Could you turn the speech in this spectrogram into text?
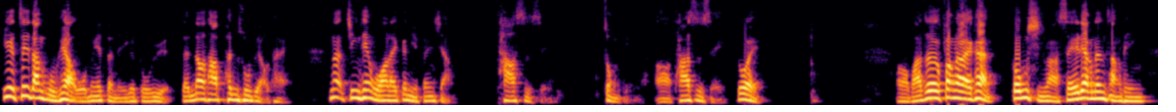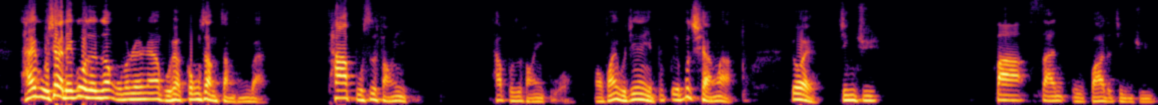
因为这档股票我们也等了一个多月，等到它喷出表态。那今天我要来跟你分享他是谁，重点了啊，他是谁？各位，哦，把这个放大来看，恭喜嘛，谁亮灯涨停？台股下跌过程中，我们仍然股票攻上涨停板。它不是防疫股，它不是防疫股哦，哦，防疫股今天也不也不强了。各位，金居八三五八的金居，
